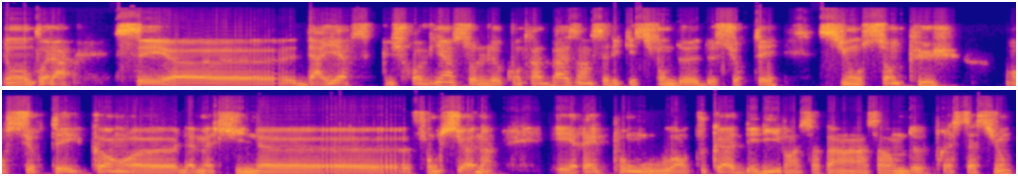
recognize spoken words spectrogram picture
Donc voilà, c'est euh, derrière, je reviens sur le contrat de base, hein, c'est des questions de, de, sûreté. Si on sent plus en sûreté quand euh, la machine euh, fonctionne et répond ou en tout cas délivre un certain, nombre de prestations,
